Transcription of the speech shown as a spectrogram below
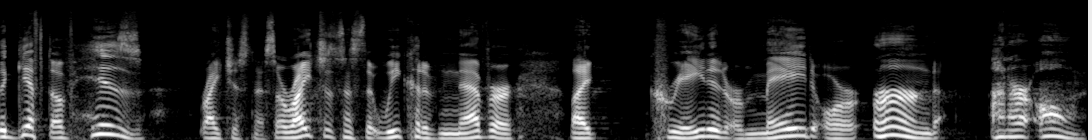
the gift of his righteousness, a righteousness that we could have never like created or made or earned on our own.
